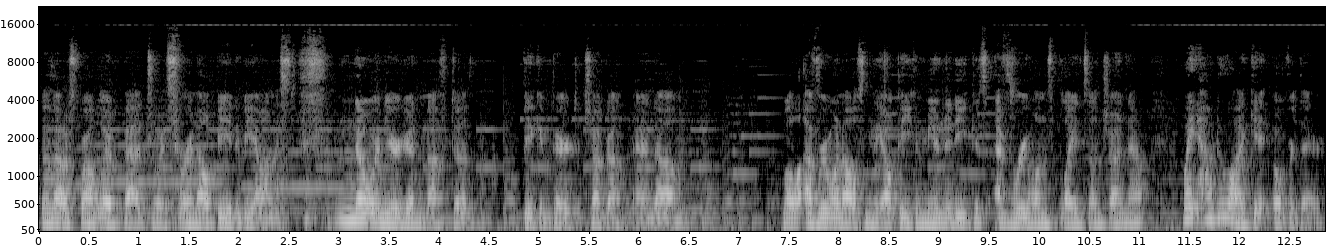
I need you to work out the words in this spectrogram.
Though that was probably a bad choice for an LP, to be honest. Nowhere near good enough to be compared to Chugga and, um, well, everyone else in the LP community, because everyone's played Sunshine now. Wait, how do I get over there?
